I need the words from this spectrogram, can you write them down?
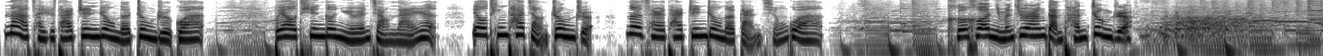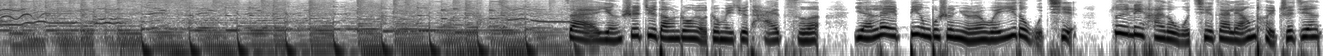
那才是他真正的政治观。不要听一个女人讲男人，要听他讲政治，那才是他真正的感情观。呵呵，你们居然敢谈政治！在影视剧当中有这么一句台词：“眼泪并不是女人唯一的武器，最厉害的武器在两腿之间。”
